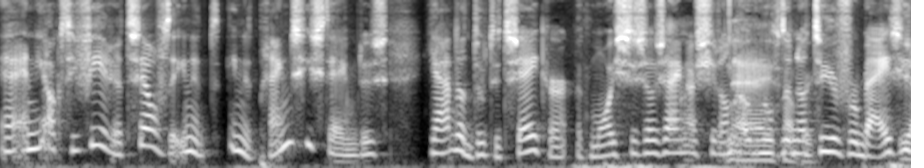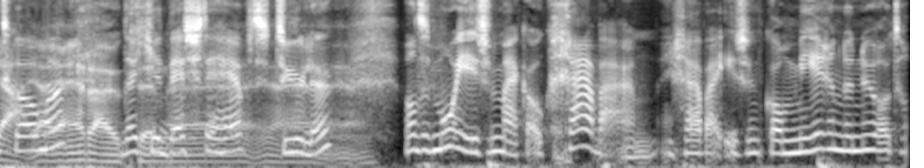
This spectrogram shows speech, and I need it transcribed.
En die activeren hetzelfde in het, in het breinsysteem. Dus ja, dat doet het zeker. Het mooiste zou zijn als je dan Nee, ook nog de ik. natuur voorbij ziet Ja, komen. ja, en ruikt dat je het beste hebt, tuurlijk. Want het mooie is, we maken ook GABA aan. En GABA is een kalmerende neurotransmitter.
